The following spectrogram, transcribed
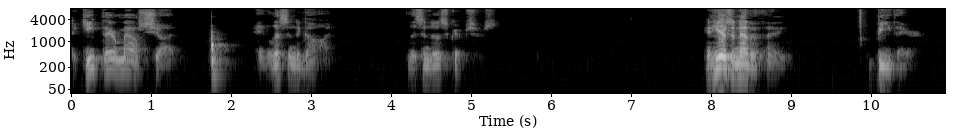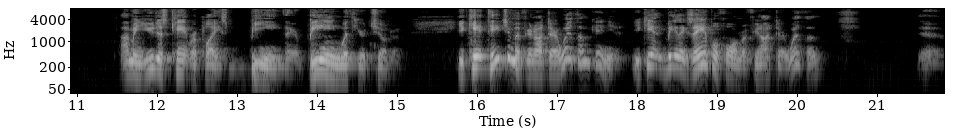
to keep their mouth shut and listen to God. Listen to the scriptures. And here's another thing. Be there. I mean, you just can't replace being there, being with your children. You can't teach them if you're not there with them, can you? You can't be an example for them if you're not there with them. Yeah.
